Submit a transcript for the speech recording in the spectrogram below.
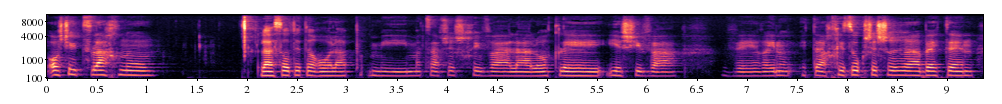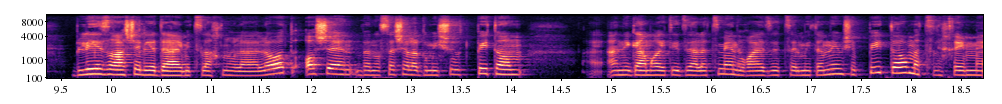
או שהצלחנו לעשות את הרולאפ ממצב של שכיבה לעלות לישיבה וראינו את החיזוק של שרירי הבטן, בלי עזרה של ידיים הצלחנו לעלות, או שבנושא של הגמישות פתאום, אני גם ראיתי את זה על עצמי, אני רואה את זה אצל מתאמנים, שפתאום מצליחים אה,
